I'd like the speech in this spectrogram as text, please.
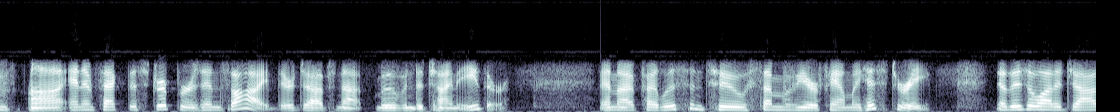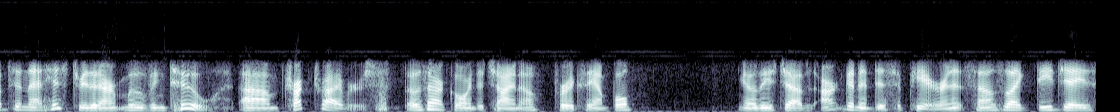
uh, and in fact the strippers inside their job's not moving to China either. And if I listen to some of your family history, now there's a lot of jobs in that history that aren't moving too. Um, truck drivers, those aren't going to China, for example. You know, these jobs aren't going to disappear, and it sounds like DJ's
